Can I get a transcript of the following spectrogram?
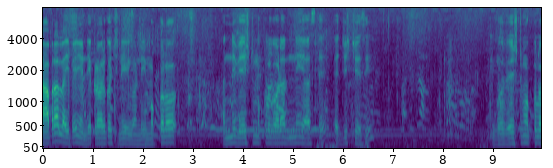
నాపరాలు అయిపోయాయండి ఇక్కడ వరకు వచ్చినాయి. ఇవ్వండి మొక్కలు అన్ని వేస్ట్ మొక్కలు కూడా అన్నీ వేస్తే అడ్జస్ట్ చేసి ఇగో వేస్ట్ మొక్కలు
